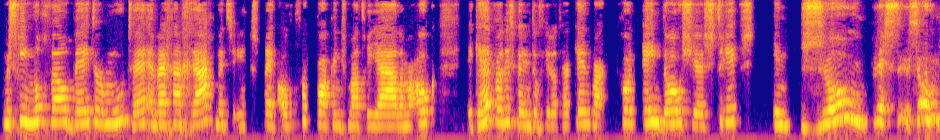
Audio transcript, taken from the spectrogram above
misschien nog wel beter moet. Hè? En wij gaan graag met ze in gesprek over verpakkingsmaterialen. Maar ook, ik heb wel eens, ik weet niet of je dat herkent, maar gewoon één doosje strips in zo'n zo'n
